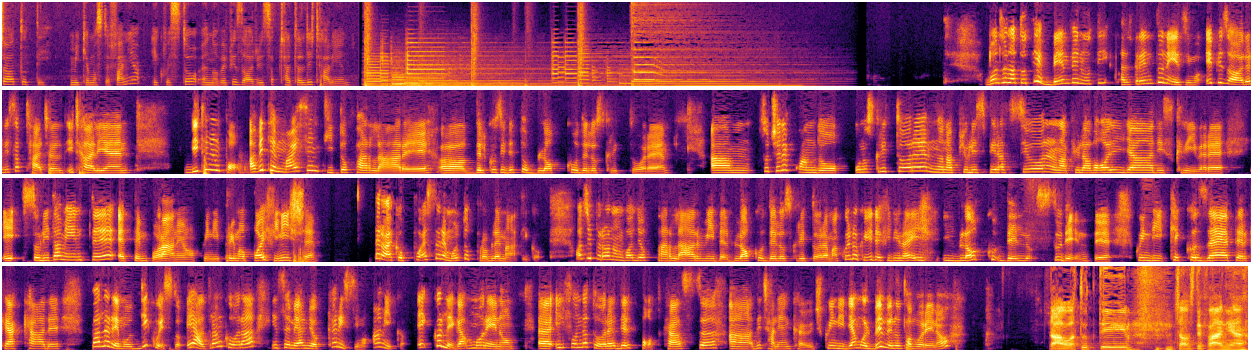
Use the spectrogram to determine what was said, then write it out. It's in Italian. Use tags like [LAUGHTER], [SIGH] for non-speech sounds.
Ciao a tutti, mi chiamo Stefania e questo è un nuovo episodio di Subtitled Italian. Buongiorno a tutti e benvenuti al trentunesimo episodio di Subtitled Italian. Ditemi un po', avete mai sentito parlare uh, del cosiddetto blocco dello scrittore? Um, succede quando uno scrittore non ha più l'ispirazione, non ha più la voglia di scrivere e solitamente è temporaneo, quindi prima o poi finisce. Però ecco, può essere molto problematico. Oggi però non voglio parlarvi del blocco dello scrittore, ma quello che io definirei [LAUGHS] il blocco dello studente. Quindi che cos'è, perché accade. Parleremo di questo e altro ancora insieme al mio carissimo amico e collega Moreno, eh, il fondatore del podcast uh, The Italian Coach. Quindi diamo il benvenuto a Moreno. Ciao a tutti, [LAUGHS] ciao Stefania.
